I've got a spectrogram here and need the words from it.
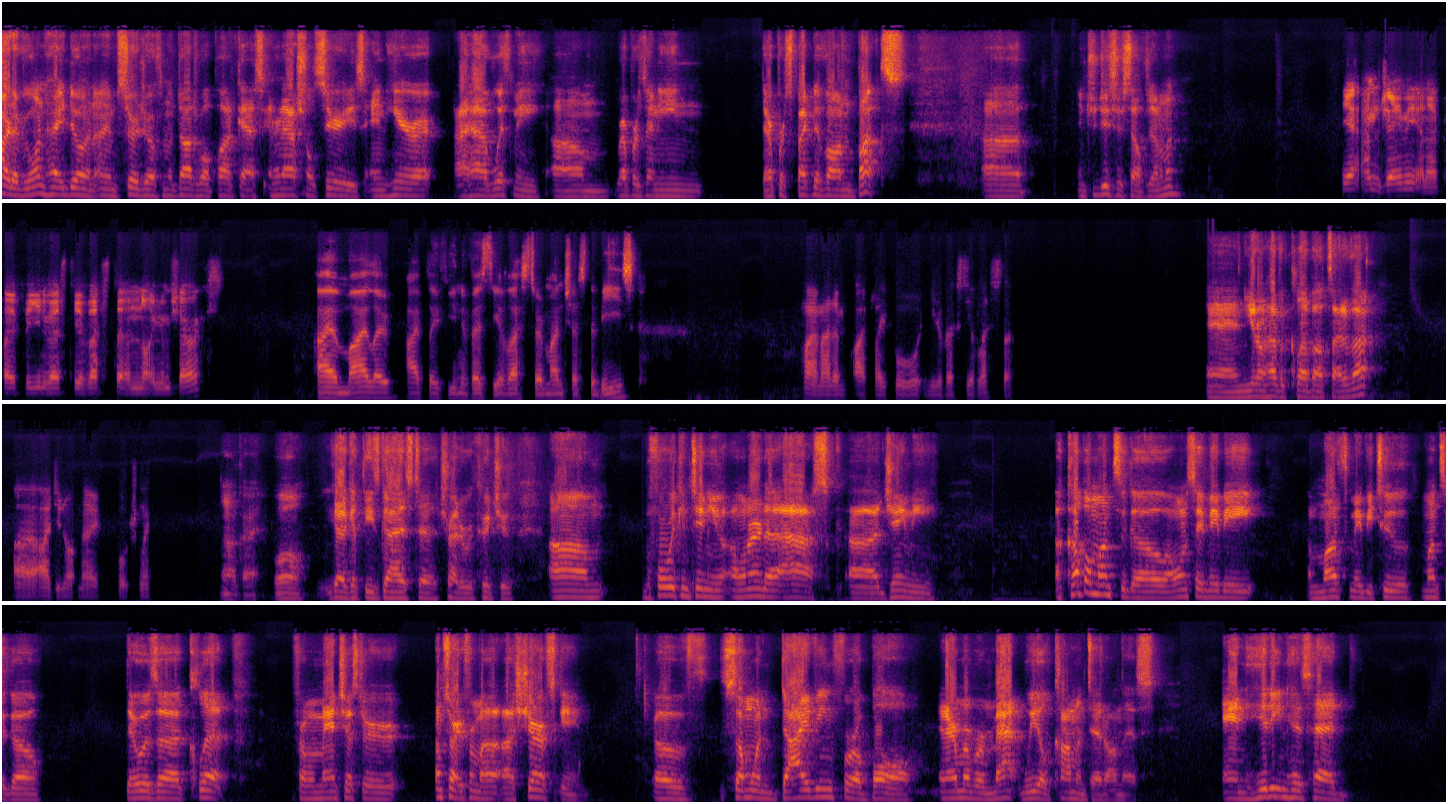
All right, everyone. How you doing? I am Sergio from the Dodgeball Podcast International Series, and here I have with me um, representing their perspective on BUCS. Uh, introduce yourself, gentlemen. Yeah, I'm Jamie, and I play for University of Leicester and Nottingham Sheriffs. I am Milo. I play for University of Leicester and Manchester Bees. Hi, I'm Adam. I play for University of Leicester. And you don't have a club outside of that? Uh, I do not know, fortunately. Okay. Well, you got to get these guys to try to recruit you. Um, before we continue, I wanted to ask uh, Jamie. A couple months ago, I want to say maybe a month, maybe two months ago, there was a clip from a Manchester, I'm sorry, from a, a sheriff's game of someone diving for a ball. And I remember Matt Wheel commented on this and hitting his head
